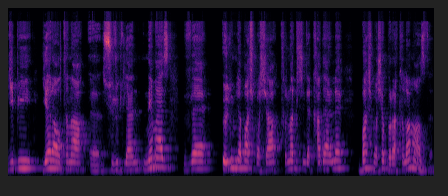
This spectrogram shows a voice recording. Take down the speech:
gibi yer altına e, sürüklenemez ve ölümle baş başa tırnak içinde kaderle baş başa bırakılamazdı.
